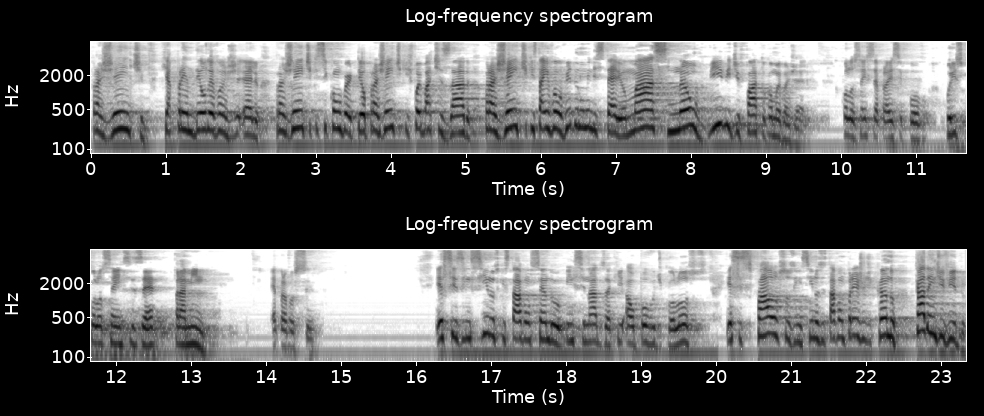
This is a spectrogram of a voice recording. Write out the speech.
para gente que aprendeu do Evangelho, para gente que se converteu, para gente que foi batizado, para gente que está envolvido no ministério, mas não vive de fato como Evangelho. Colossenses é para esse povo, por isso Colossenses é para mim, é para você. Esses ensinos que estavam sendo ensinados aqui ao povo de Colossos, esses falsos ensinos estavam prejudicando cada indivíduo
